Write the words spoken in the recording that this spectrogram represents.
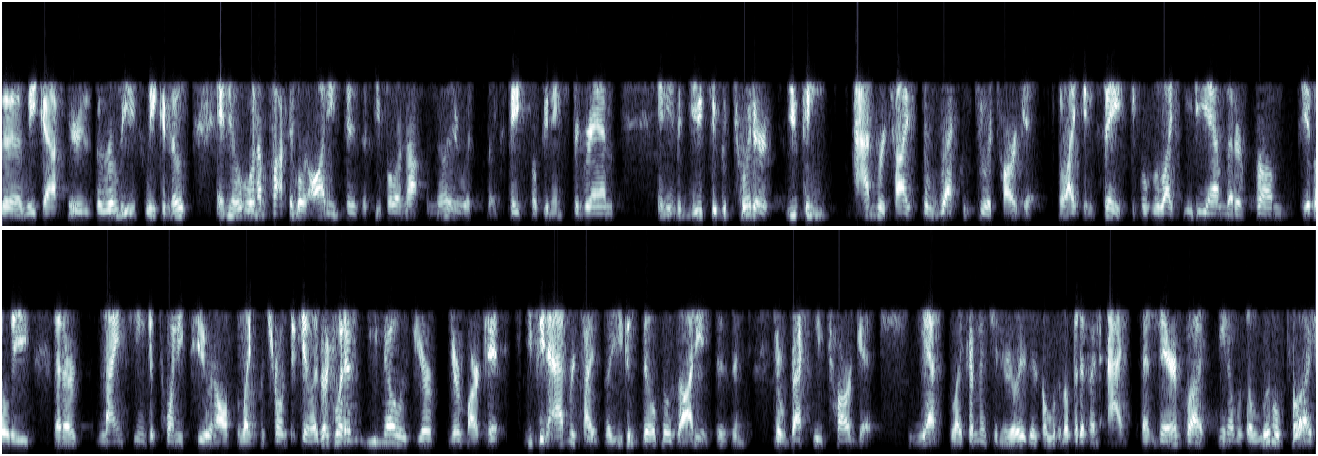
the week after is the release week. And those, and you know, when I'm talking about audiences that people are not familiar with, like Facebook and Instagram, and even YouTube and Twitter, you can advertise directly to a target. So I can say people who like EDM that are from Italy that are 19 to 22 and also like Patron tequila, like whatever you know is your, your market, you can advertise that you can build those audiences and directly target. Yes, like I mentioned earlier, there's a little bit of an ad spend there, but you know, with a little push,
